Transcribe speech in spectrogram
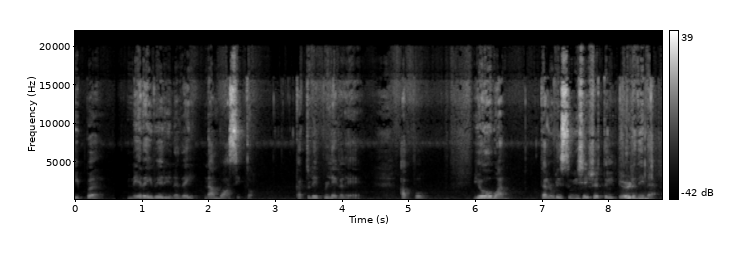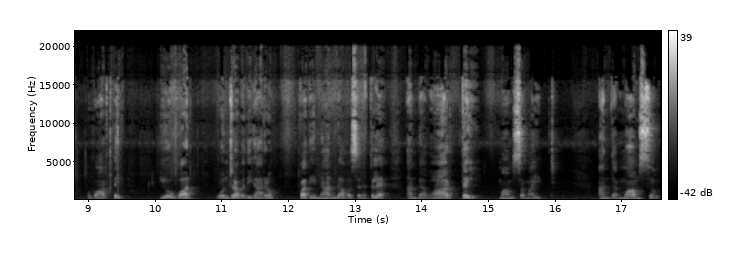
இப்போ நிறைவேறினதை நாம் வாசித்தோம். கத்துடைய பிள்ளைகளே அப்போ யோவான் தன்னுடைய சுவிசேஷத்தில் எழுதின வார்த்தை. யோவான் ஒன்றாம் அதிகாரம் பதினான்காம் வசனத்தில் அந்த வார்த்தை மாம்சமாயிற்று. அந்த மாம்சம்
